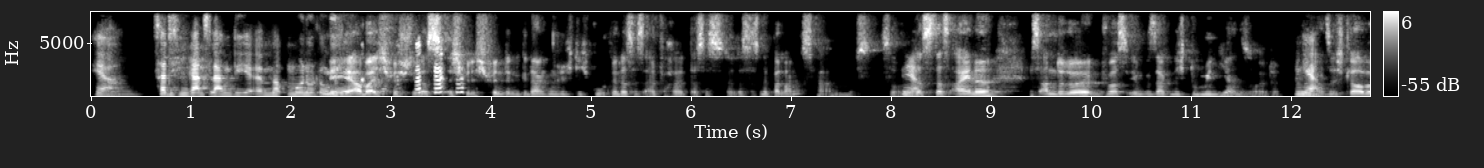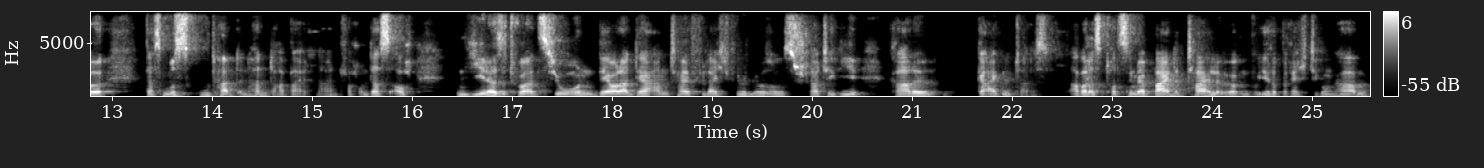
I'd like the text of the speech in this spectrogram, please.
Ja, jetzt hatte ich einen ganz langen die, äh, Monolog. Nee, aber ich verstehe das, ich, ich finde den Gedanken richtig gut, ne, dass es einfach, dass es, dass es eine Balance haben muss. So, ne, ja. Dass das eine, das andere, du hast eben gesagt, nicht dominieren sollte. Ne? Ja. Also ich glaube, das muss gut Hand in Hand arbeiten einfach und dass auch in jeder Situation der oder der Anteil vielleicht für eine Lösungsstrategie gerade geeignet ist. Aber dass trotzdem ja beide Teile irgendwo ihre Berechtigung haben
